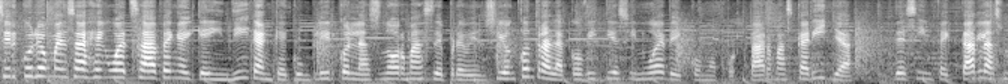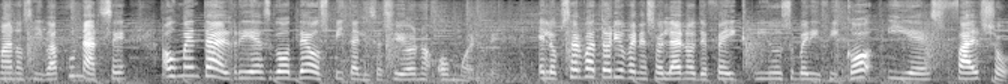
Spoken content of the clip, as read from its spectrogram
Circula un mensaje en WhatsApp en el que indican que cumplir con las normas de prevención contra la COVID-19 como portar mascarilla, desinfectar las manos y vacunarse aumenta el riesgo de hospitalización o muerte. El Observatorio Venezolano de Fake News verificó y es falso.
